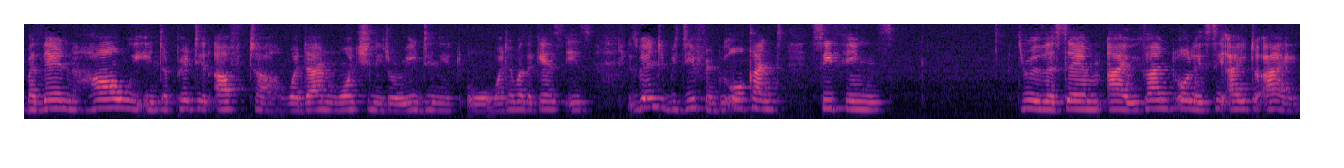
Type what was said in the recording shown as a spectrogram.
But then how we interpret it after we're done watching it or reading it or whatever the case is, is going to be different. We all can't see things through the same eye. We can't always see eye to eye.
